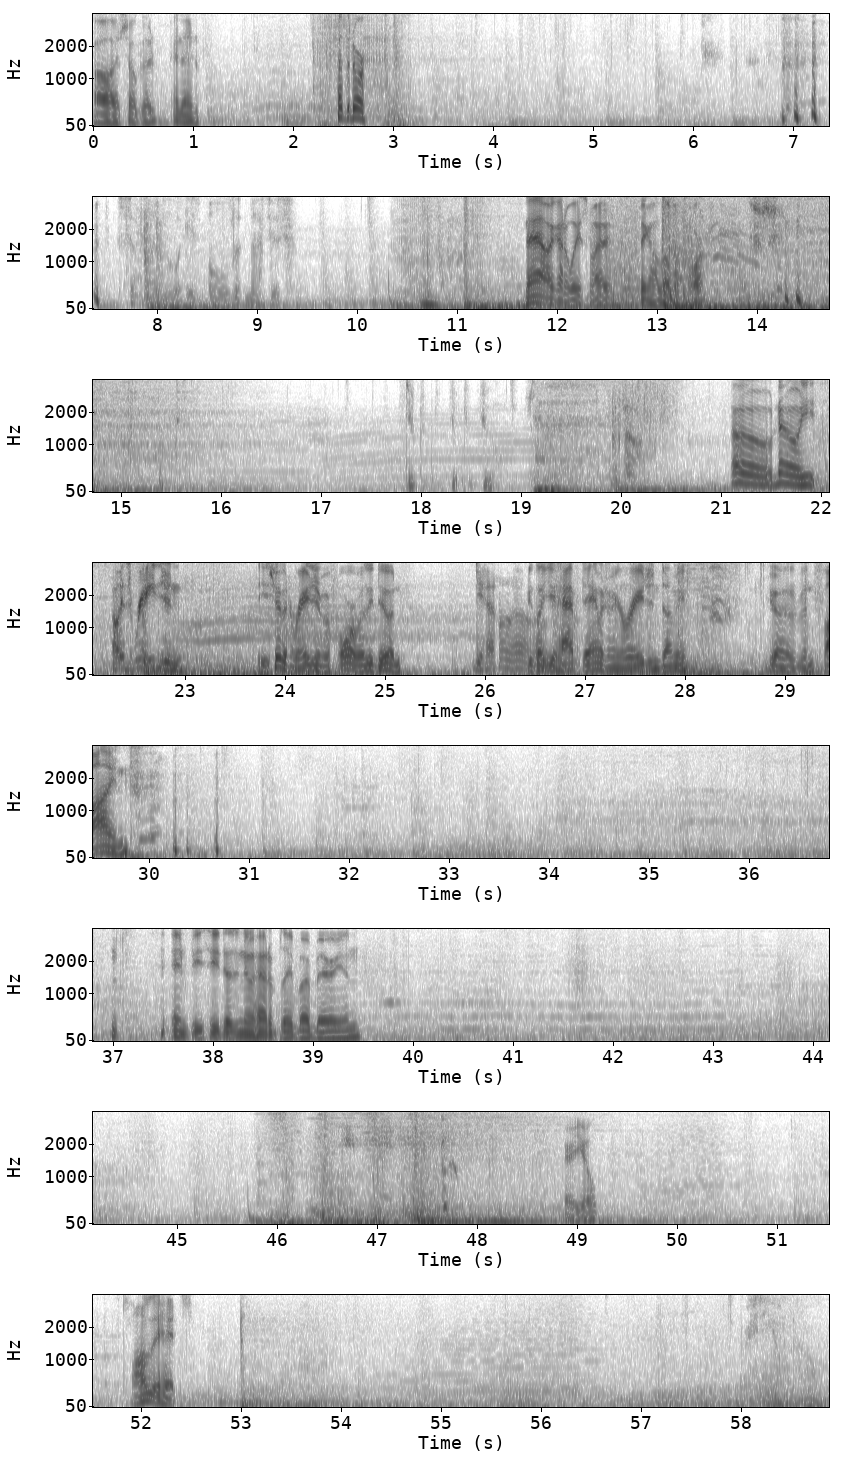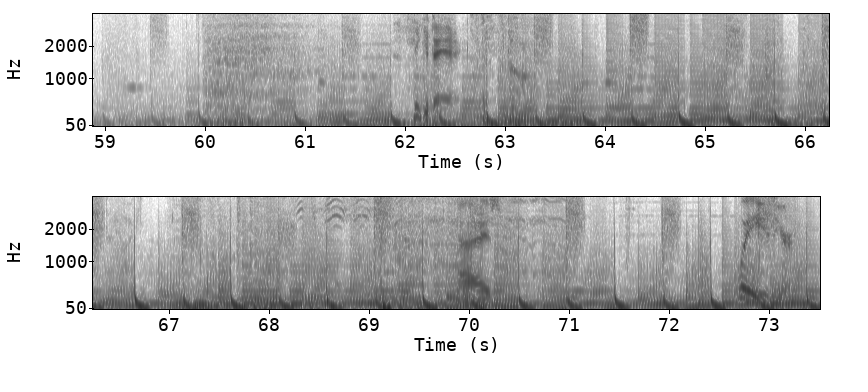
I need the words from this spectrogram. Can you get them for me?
Oh, it's so good. And then shut the door. Survival is all that matters. Now I gotta waste my thing on level four. oh no, he Oh he's raging. He should have been raging before. What's he doing? Yeah, I don't know. He's like you half damage when you're raging, dummy. You would have been fine. NPC doesn't know how to play barbarian. There you go. As long as it hits. Ready or. Sneak attack. Nice. Way easier.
